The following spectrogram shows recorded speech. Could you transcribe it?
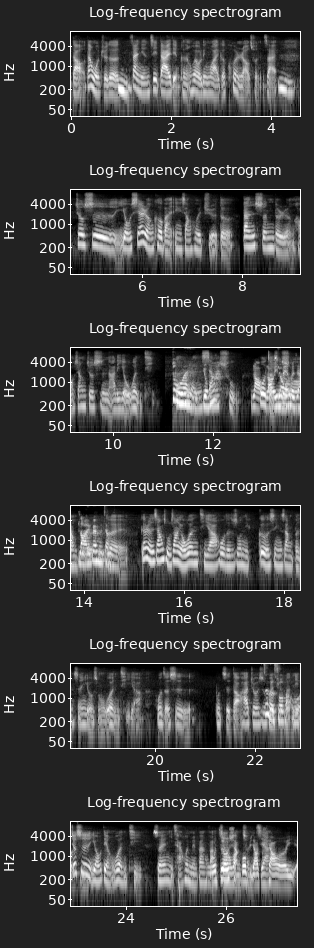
到，但我觉得再年纪大一点，可能会有另外一个困扰存在。嗯，就是有些人刻板印象会觉得单身的人好像就是哪里有问题，对跟人相处，或者老一辈会这样，老一辈会这样，对，跟人相处上有问题啊，或者是说你个性上本身有什么问题啊，或者是不知道，他就是会觉得你就是有点问题，所以你才会没办法。我只有想过比较挑而已。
